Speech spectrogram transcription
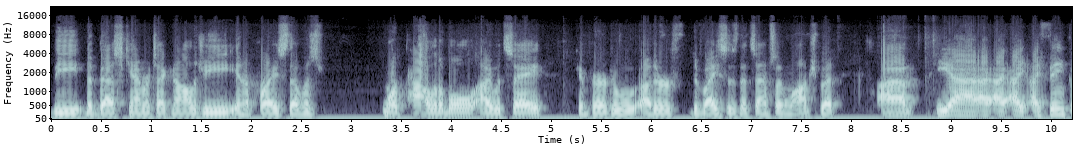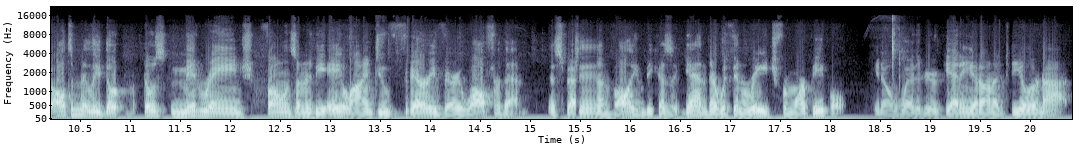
the the best camera technology in a price that was more palatable, I would say, compared to other devices that Samsung launched. But Um, yeah, I, I, I think ultimately th- those mid-range phones under the A line do very, very well for them, especially on volume, because again, they're within reach for more people. You know, whether you're getting it on a deal or not.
